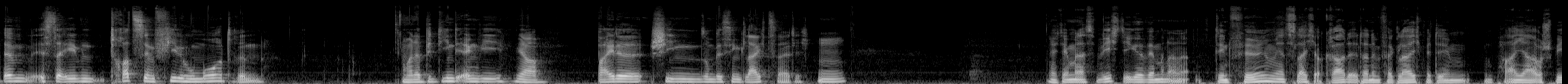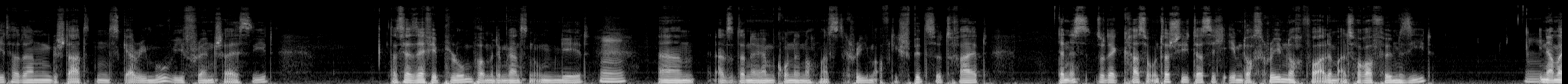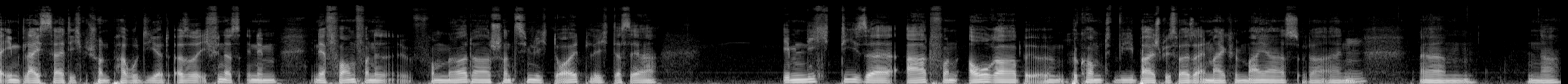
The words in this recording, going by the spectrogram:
ähm, ist da eben trotzdem viel Humor drin. Aber er bedient irgendwie, ja, beide Schienen so ein bisschen gleichzeitig. Mhm. Ich denke mal, das Wichtige, wenn man den Film jetzt gleich auch gerade dann im Vergleich mit dem ein paar Jahre später dann gestarteten Scary Movie Franchise sieht, dass ja sehr viel plumper mit dem Ganzen umgeht, mhm. ähm, also dann ja im Grunde nochmal Scream auf die Spitze treibt, dann ist so der krasse Unterschied, dass sich eben doch Scream noch vor allem als Horrorfilm sieht, mhm. ihn aber eben gleichzeitig schon parodiert. Also ich finde das in dem in der Form von vom Mörder schon ziemlich deutlich, dass er eben nicht diese Art von Aura be äh, bekommt, wie beispielsweise ein Michael Myers oder ein, mhm. ähm, na,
